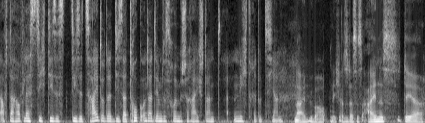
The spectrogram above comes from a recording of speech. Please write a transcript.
auf, darauf lässt sich dieses, diese Zeit oder dieser Druck, unter dem das Römische Reich stand, nicht reduzieren. Nein, überhaupt nicht. Also das ist eines der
